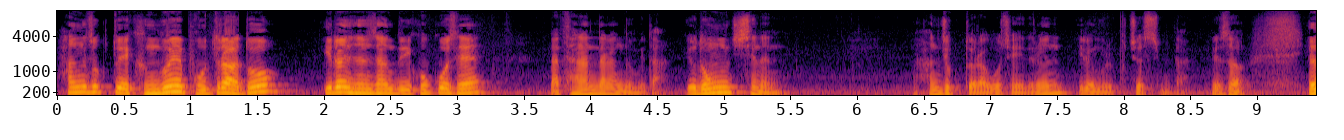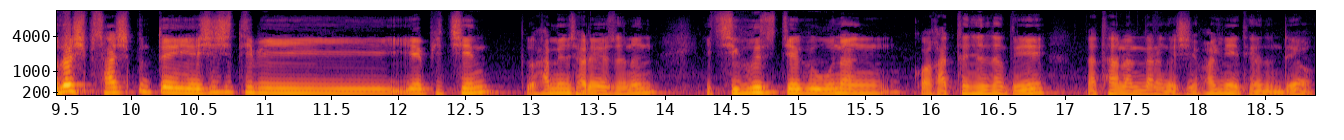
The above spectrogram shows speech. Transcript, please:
항적도에 근거해 보더라도 이런 현상들이 곳곳에 나타난다는 겁니다. 요동치는 항적도라고 저희들은 이름을 붙였습니다. 그래서 8시 40분대의 CCTV에 비친 그 화면 자료에서는 이 지그재그 운항과 같은 현상들이 나타난다는 것이 확인이 되었는데요.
